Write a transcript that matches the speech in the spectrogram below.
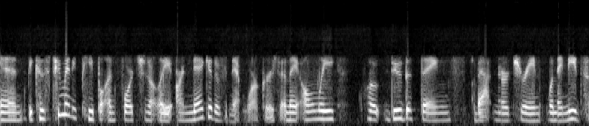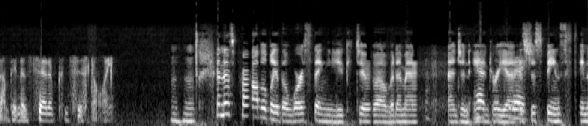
And because too many people, unfortunately, are negative networkers and they only, quote, do the things about nurturing when they need something instead of consistently. Mm-hmm. And that's probably the worst thing you could do, I would imagine, Andrea, is just being seen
